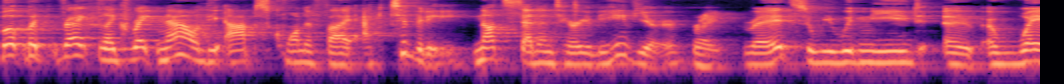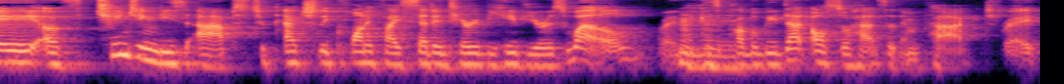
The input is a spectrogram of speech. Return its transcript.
But but right, like right now, the apps quantify activity, not sedentary behavior. Right. Right. So we would need a, a way of changing these apps to actually quantify sedentary behavior as well, right? Mm-hmm. Because probably that also has an impact, right?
